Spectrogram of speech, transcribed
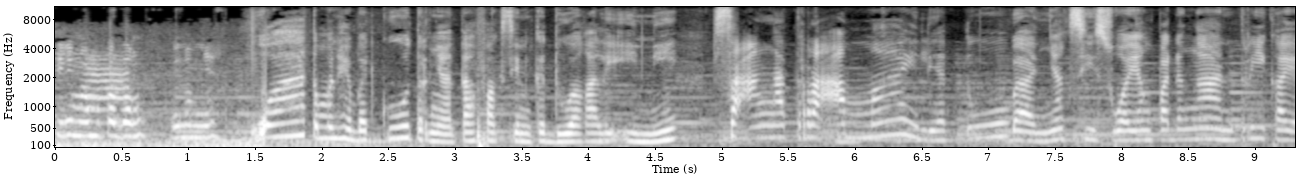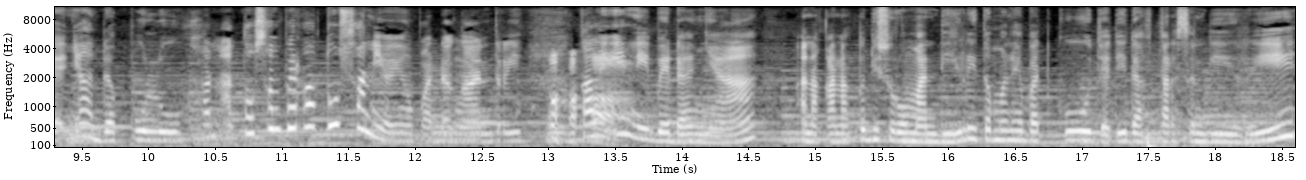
Sini mama pegang minumnya. Wah, teman hebatku, ternyata vaksin kedua kali ini sangat ramai. Lihat tuh, banyak siswa yang pada ngantri. Kayaknya ada puluhan atau sampai ratusan ya yang pada ngantri. Kali ini bedanya, anak-anak tuh disuruh mandiri teman hebatku. Jadi daftar sendiri,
